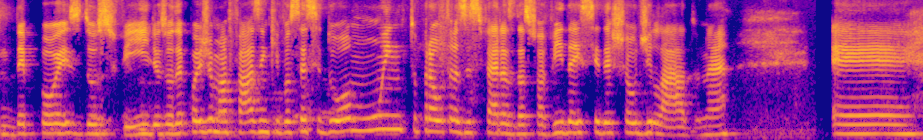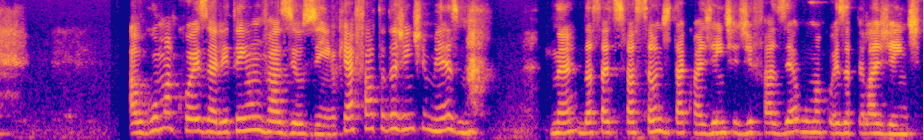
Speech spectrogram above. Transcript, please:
Depois dos filhos, ou depois de uma fase em que você se doou muito para outras esferas da sua vida e se deixou de lado, né? É... Alguma coisa ali tem um vaziozinho, que é a falta da gente mesma né? Da satisfação de estar com a gente, de fazer alguma coisa pela gente.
